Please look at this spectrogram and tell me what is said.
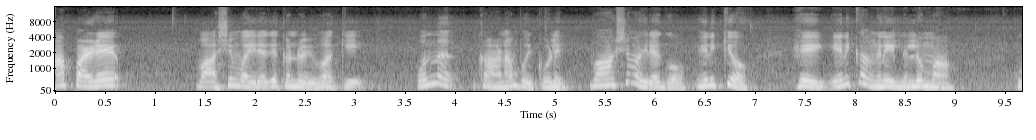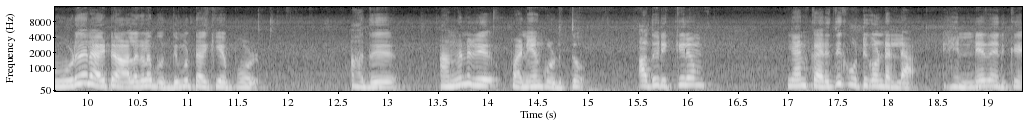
ആ പഴയ വാശിയും വൈരാഗ്യമൊക്കെ കൊണ്ട് ഒഴിവാക്കി ഒന്ന് കാണാൻ പോയിക്കോളി. വാശിയും വൈരാഗ്യമോ? എനിക്കോ? ഹേയ് എനിക്ക് അങ്ങനെ ഇല്ലല്ലോ ഉമ്മ. കൂടുതലായിട്ട് ആളുകളെ ബുദ്ധിമുട്ടാക്കിയപ്പോൾ അത് അങ്ങനൊരു പണി ഞാൻ കൊടുത്തു. അതൊരിക്കലും ഞാൻ കരുതി കൂട്ടിക്കൊണ്ടല്ല. എന്റെ നിനക്ക്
